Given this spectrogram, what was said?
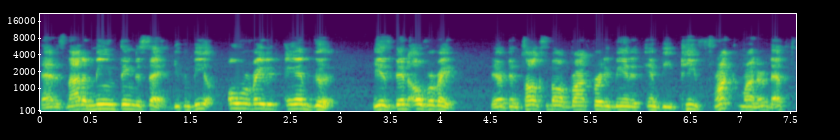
That is not a mean thing to say. You can be overrated and good. He has been overrated. There have been talks about Brock Purdy being an MVP front runner. That's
